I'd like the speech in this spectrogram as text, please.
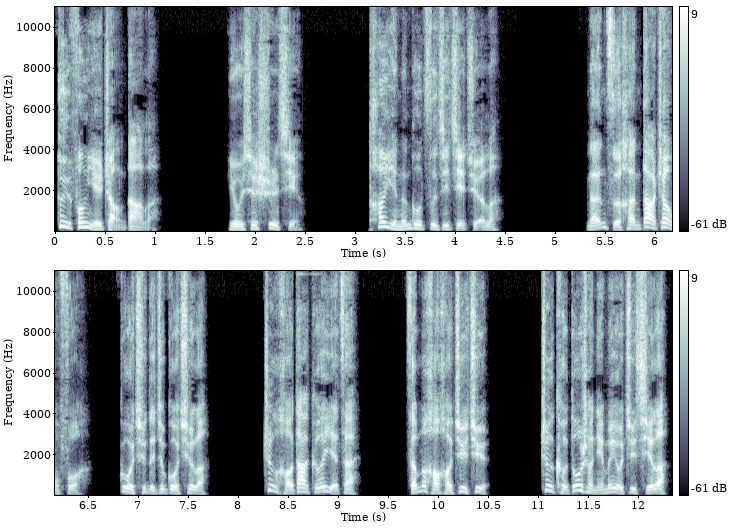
对方也长大了，有些事情他也能够自己解决了。男子汉大丈夫，过去的就过去了。正好大哥也在，咱们好好聚聚。这可多少年没有聚齐了。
